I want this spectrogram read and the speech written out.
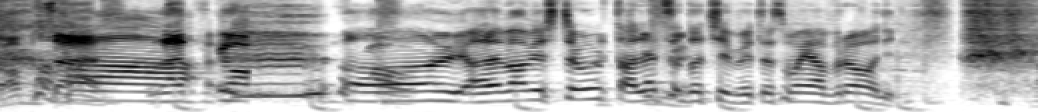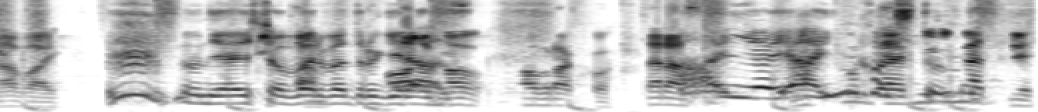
Dobrze, let's go! Let's go. Oj, ale mam jeszcze ulta, lecę do ciebie, to jest moja broń. Dawaj. No nie, jeszcze oberwę drugi Ale raz. Mało, mało brakło. Teraz. Ajajaj, kurde, chodź tu. milimetry.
